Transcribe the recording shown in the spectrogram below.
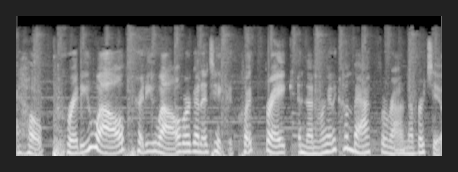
I hope pretty well, pretty well. We're going to take a quick break and then we're going to come back for round number two.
